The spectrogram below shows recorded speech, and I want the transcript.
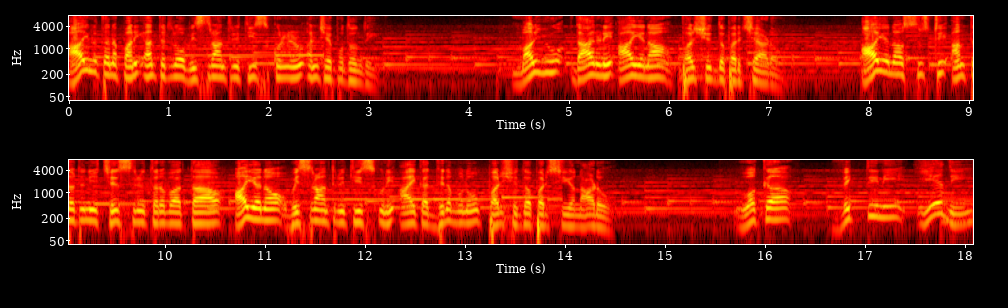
ఆయన తన పని అంతటిలో విశ్రాంతిని తీసుకునేను అని చెబుతుంది. మరియు దానిని ఆయన పరిశుద్ధపరిచాడు. ఆయన సృష్టి అంతటిని చేసిన తర్వాత ఆయన విశ్రాంతిని తీసుకుని ఆ యొక్క దినమును పరిశుద్ధపరిచి ఉన్నాడు ఒక వ్యక్తిని ఏది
